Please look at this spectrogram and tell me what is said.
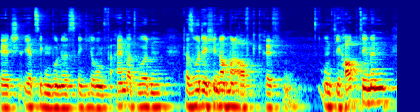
der jetzigen Bundesregierung vereinbart wurden. Das wurde hier nochmal aufgegriffen. Und die Hauptthemen,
